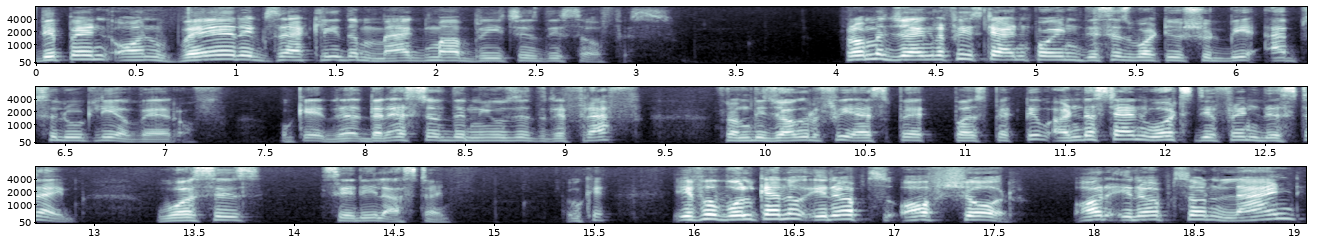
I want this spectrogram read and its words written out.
Depend on where exactly the magma breaches the surface. From a geography standpoint, this is what you should be absolutely aware of. Okay, the, the rest of the news is riffraff. From the geography aspect perspective, understand what's different this time versus say the last time. Okay, if a volcano erupts offshore or erupts on land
